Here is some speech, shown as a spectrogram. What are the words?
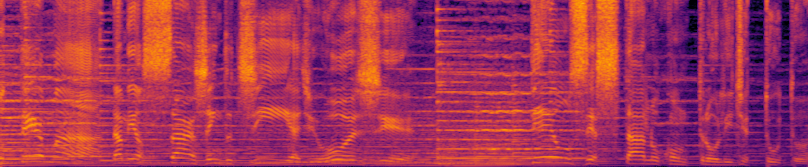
O tema da mensagem do dia de hoje: Deus está no controle de tudo.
